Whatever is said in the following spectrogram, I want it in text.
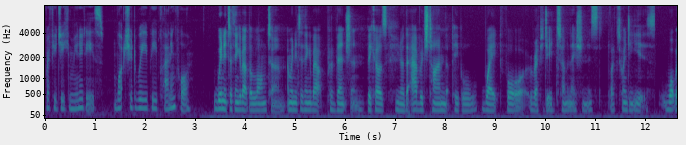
refugee communities? What should we be planning for? we need to think about the long term and we need to think about prevention because you know the average time that people wait for a refugee determination is like 20 years what we're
